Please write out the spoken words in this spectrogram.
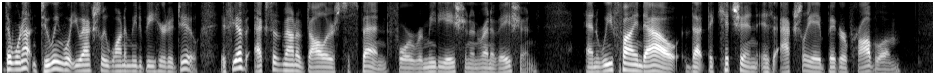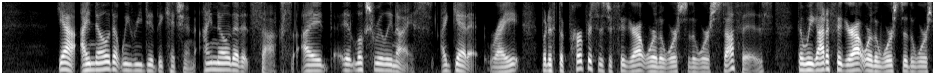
then we're not doing what you actually wanted me to be here to do. If you have X amount of dollars to spend for remediation and renovation, and we find out that the kitchen is actually a bigger problem, yeah, I know that we redid the kitchen. I know that it sucks. I it looks really nice. I get it, right? But if the purpose is to figure out where the worst of the worst stuff is, then we got to figure out where the worst of the worst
